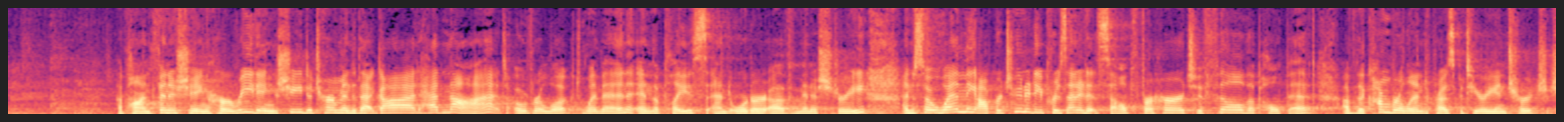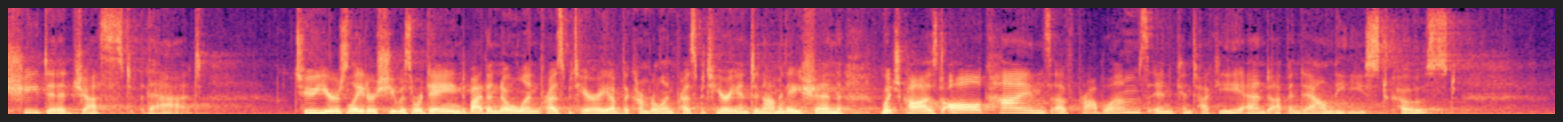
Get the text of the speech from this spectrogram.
Upon finishing her reading, she determined that God had not overlooked women in the place and order of ministry. And so, when the opportunity presented itself for her to fill the pulpit of the Cumberland Presbyterian Church, she did just that. Two years later, she was ordained by the Nolin Presbytery of the Cumberland Presbyterian denomination, which caused all kinds of problems in Kentucky and up and down the East Coast.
